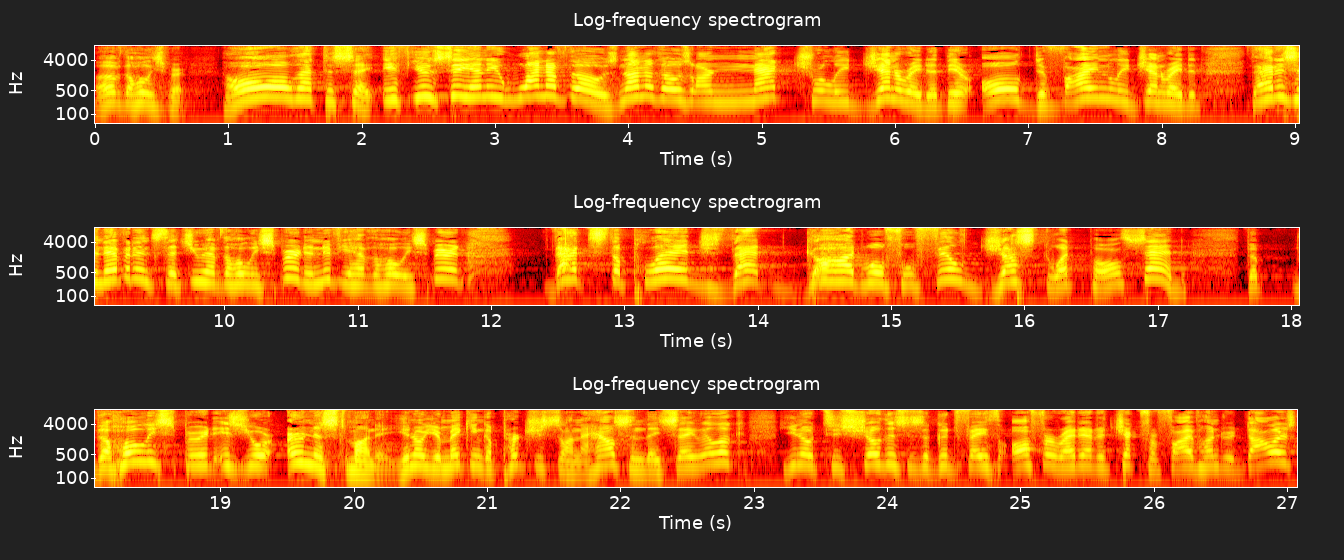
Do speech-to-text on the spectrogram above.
of the Holy Spirit. All that to say, if you see any one of those, none of those are naturally generated. They're all divinely generated. That is an evidence that you have the Holy Spirit. And if you have the Holy Spirit, that's the pledge that God will fulfill just what Paul said the Holy Spirit is your earnest money. You know, you're making a purchase on a house and they say, well, look, you know, to show this is a good faith offer, write out a check for $500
